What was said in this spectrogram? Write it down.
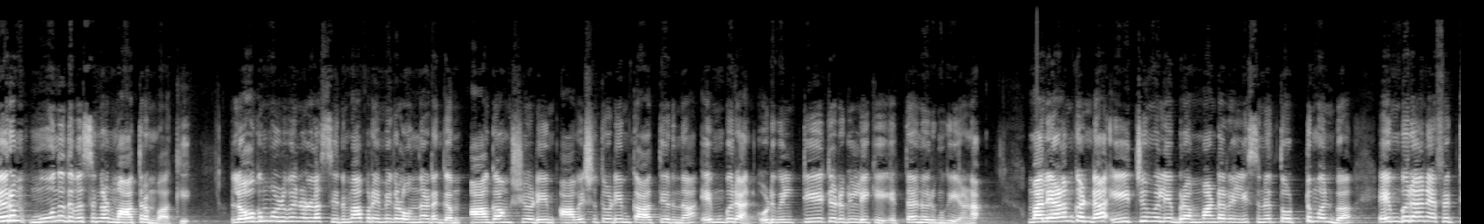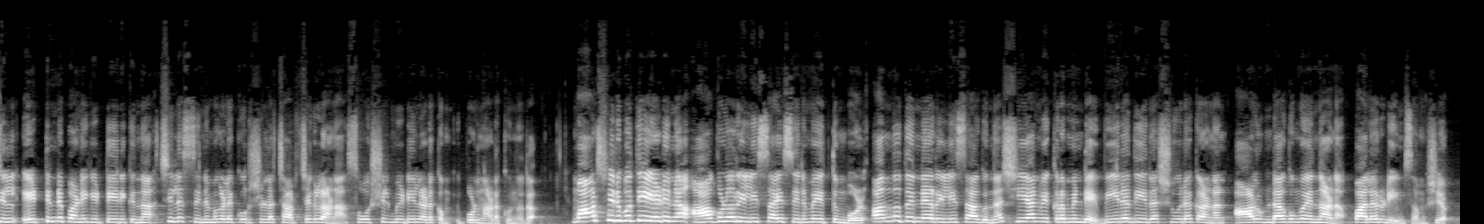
വെറും മൂന്ന് ദിവസങ്ങൾ മാത്രം ബാക്കി. ലോകം മുഴുവനുള്ള സിനിമാ പ്രേമികൾ ഒന്നടങ്കം ആകാംക്ഷയോടെയും ആവേശത്തോടെയും കാത്തിരുന്ന എമ്പുരാൻ ഒടുവിൽ തിയേറ്ററുകളിലേക്ക് എത്താൻ ഒരുങ്ങുകയാണ്. മലയാളം കണ്ട ഏറ്റവും വലിയ ബ്രഹ്മാണ്ഡ റിലീസിന് തൊട്ടു മുൻപ് എമ്പുരാൻ എഫക്റ്റിൽ എട്ടിന്റെ പണി കിട്ടിയിരിക്കുന്ന ചില സിനിമകളെക്കുറിച്ചുള്ള ചർച്ചകളാണ് സോഷ്യൽ മീഡിയയിലടക്കം ഇപ്പോൾ നടക്കുന്നത്. മാർച്ച് ഇരുപത്തിയേഴിന് ആഗോള റിലീസായി സിനിമ എത്തുമ്പോൾ അന്ന് തന്നെ റിലീസാകുന്ന ഷിയാൻ വിക്രമിന്റെ വീരധീര ശൂര കാണാൻ ആളുണ്ടാകുമോ എന്നാണ് പലരുടെയും സംശയം.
